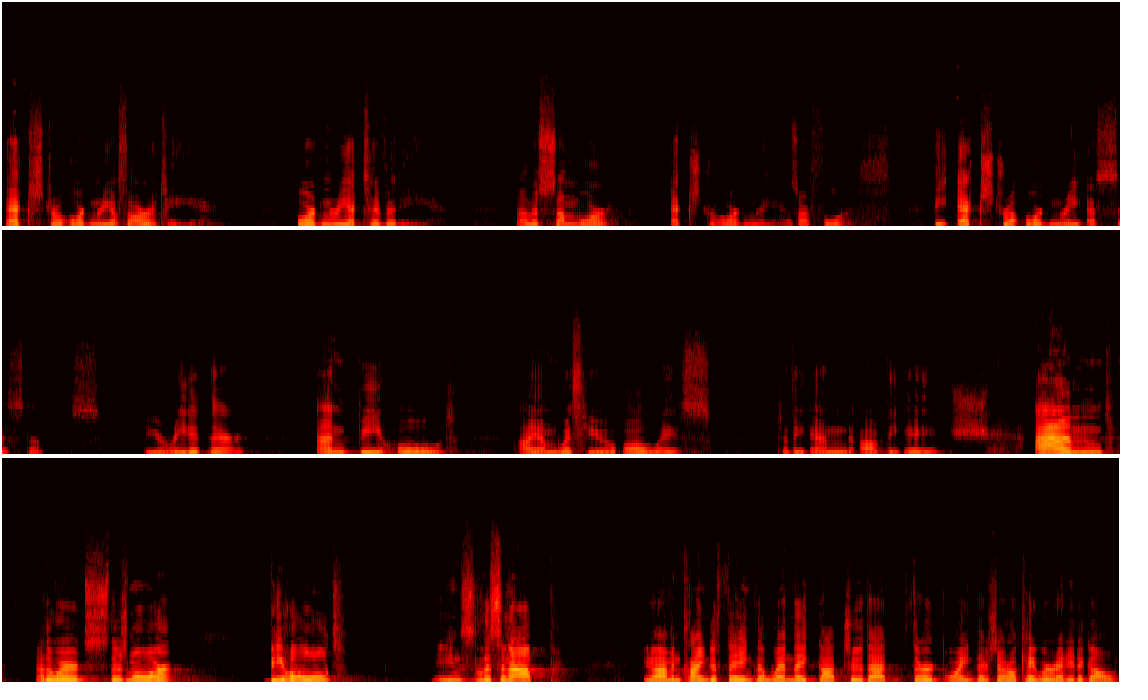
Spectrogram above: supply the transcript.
extraordinary authority, ordinary activity. Now, there's some more extraordinary as our fourth the extraordinary assistance. Do you read it there? And behold, I am with you always to the end of the age. And, in other words, there's more. Behold means listen up. You know, I'm inclined to think that when they got to that third point, they said, okay, we're ready to go.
